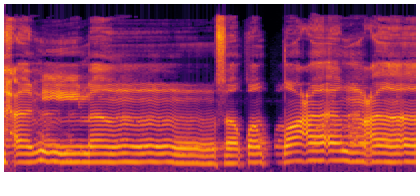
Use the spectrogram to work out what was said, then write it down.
حميما فقطع أمعاءهم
